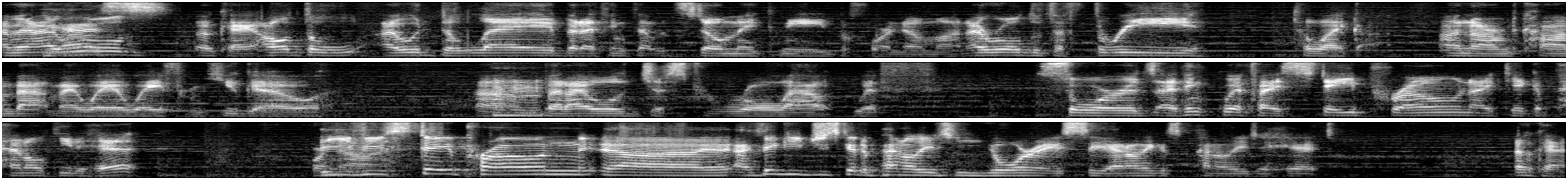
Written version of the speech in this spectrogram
I mean, I Yes. rolled. Okay, I'll. Del- I would delay, but I think that would still make me before Nomon. I rolled with a three to like unarmed combat my way away from Hugo, um, Mhm. but I will just roll out with swords. I think if I stay prone, I take a penalty to hit. Or If not. you stay prone, uh, I think you just get a penalty to your AC. I don't think it's a penalty to hit. Okay.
